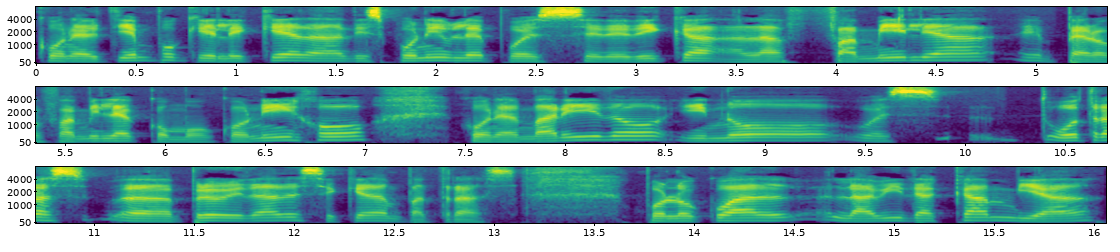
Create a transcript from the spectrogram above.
con el tiempo que le queda disponible, pues se dedica a la familia, eh, pero familia como con hijo, con el marido y no, pues otras eh, prioridades se quedan para atrás. Por lo cual la vida cambia,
